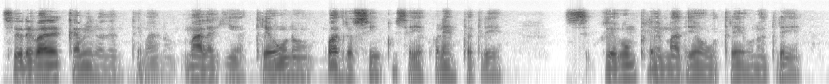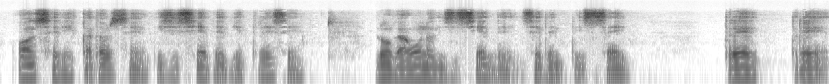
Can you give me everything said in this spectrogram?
Se prepara el camino de antemano. Malaquías 3, 1, 4, 5, Isaías 43. Se cumple en Mateo 3, 1, 3, 11, 10, 14, 17, 10, 13, Lucas 1, 17, 76, 3, 3,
